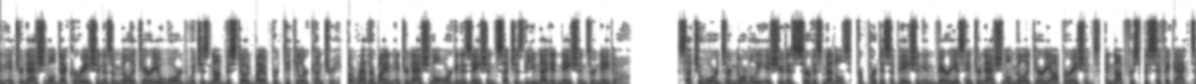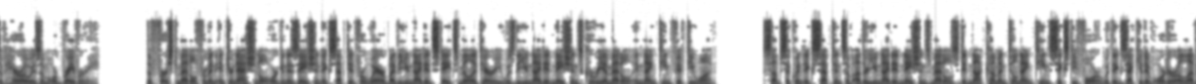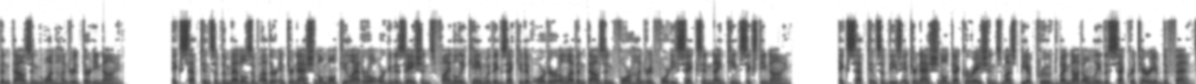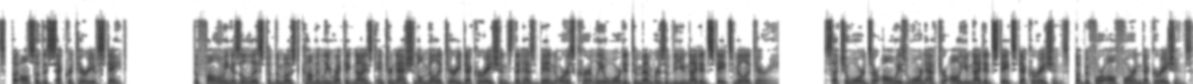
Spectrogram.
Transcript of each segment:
An international decoration is a military award which is not bestowed by a particular country, but rather by an international organization such as the United Nations or NATO. Such awards are normally issued as service medals, for participation in various international military operations, and not for specific acts of heroism or bravery. The first medal from an international organization accepted for wear by the United States military was the United Nations Korea Medal in 1951. Subsequent acceptance of other United Nations medals did not come until 1964 with Executive Order 11139. Acceptance of the medals of other international multilateral organizations finally came with Executive Order 11446 in 1969. Acceptance of these international decorations must be approved by not only the Secretary of Defense, but also the Secretary of State. The following is a list of the most commonly recognized international military decorations that has been or is currently awarded to members of the United States military. Such awards are always worn after all United States decorations, but before all foreign decorations.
